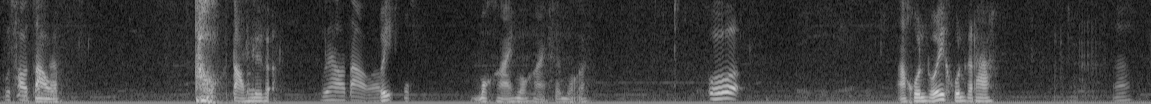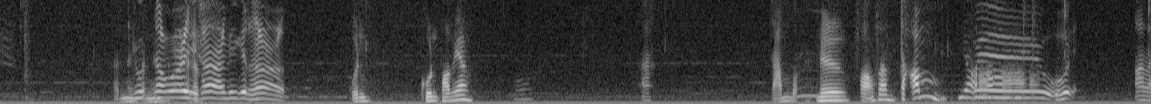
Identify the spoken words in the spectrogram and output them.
ผู้เฒ่าเต่าครับเต่าเต่าเลยเหรอผู้เฒ่าเต่าครับเฮ้ยหมวกหมวกหายหมวกหายใส่หมวกกันโอ้อะคุณเฮ้ยคุณคาถาฮะแป๊บนึงหยุดแป๊บนะงเว้ยข้ามีกระทาคุณพร้อมยังโอ้อะจำบอกหนึ่งสองสามจำย่าฟิวเฮ้ยอะไร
